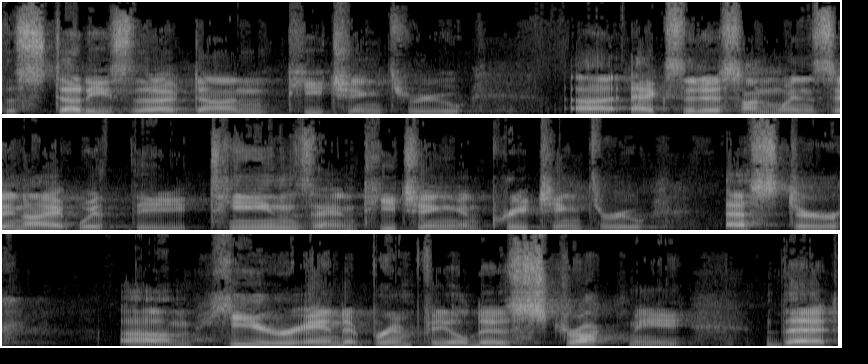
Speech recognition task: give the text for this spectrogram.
the studies that I've done teaching through uh, Exodus on Wednesday night with the teens and teaching and preaching through Esther um, here and at Brimfield, has struck me that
